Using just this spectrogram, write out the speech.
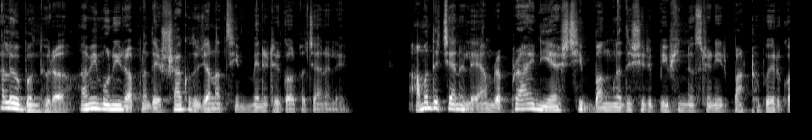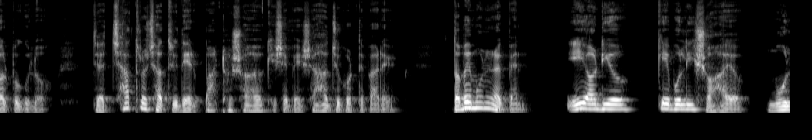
হ্যালো বন্ধুরা, আমি মনির আপনাদের স্বাগত জানাচ্ছি মিনিটের গল্প চ্যানেলে। আমাদের চ্যানেলে আমরা প্রায় নিয়ে আসছি বাংলাদেশের বিভিন্ন শ্রেণির পাঠ্য বইয়ের গল্পগুলো, যা ছাত্রছাত্রীদের পাঠ্য সহায়ক হিসেবে সাহায্য করতে পারে। তবে মনে রাখবেন, এই অডিও কেবলই সহায়ক, মূল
